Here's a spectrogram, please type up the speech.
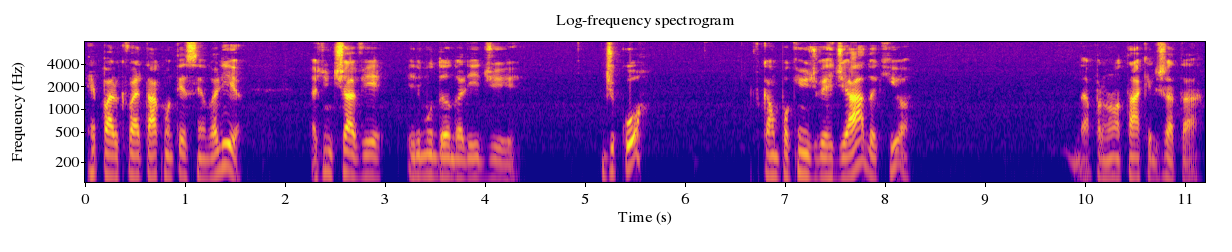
Repara o que vai estar tá acontecendo ali. A gente já vê ele mudando ali de, de cor. Ficar um pouquinho esverdeado aqui, ó. Dá para notar que ele já está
